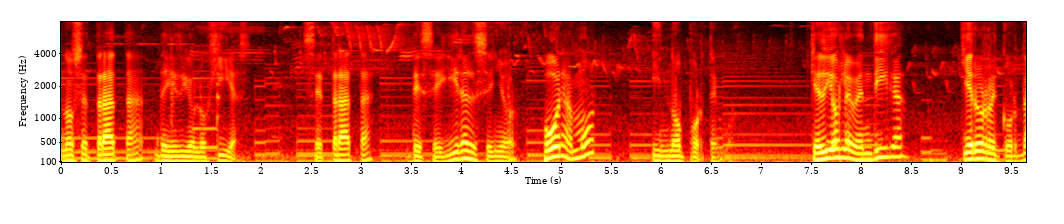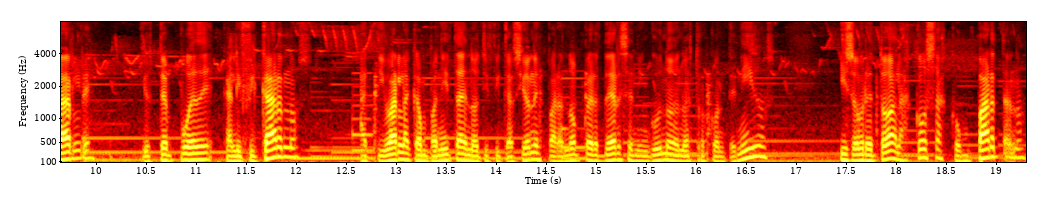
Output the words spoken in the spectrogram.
no se trata de ideologías, se trata de seguir al Señor por amor y no por temor. Que Dios le bendiga. Quiero recordarle que usted puede calificarnos activar la campanita de notificaciones para no perderse ninguno de nuestros contenidos y sobre todas las cosas compártanos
